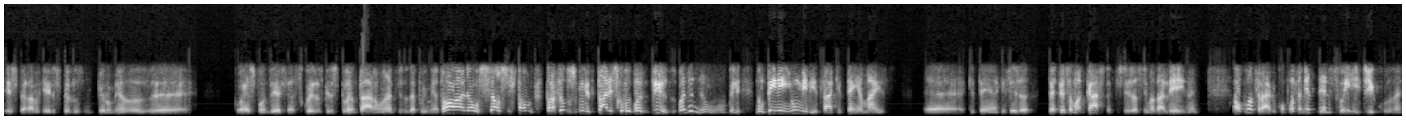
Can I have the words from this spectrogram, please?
Eu esperava que eles, pelos, pelo menos, é, correspondessem às coisas que eles plantaram antes do depoimento. Olha, o Celso está tratando os militares como bandidos. Bandido. Ele, não tem nenhum militar que tenha mais, é, que tenha, que seja, pertença a uma casta, que esteja acima da lei, né? Ao contrário, o comportamento deles foi ridículo, né?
